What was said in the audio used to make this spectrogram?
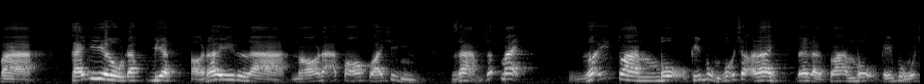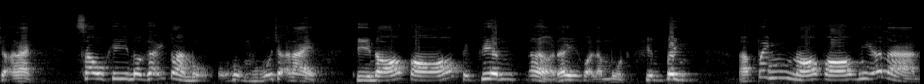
và cái điều đặc biệt ở đây là nó đã có quá trình giảm rất mạnh gãy toàn bộ cái vùng hỗ trợ đây đây là toàn bộ cái vùng hỗ trợ này. Sau khi nó gãy toàn bộ vùng hỗ trợ này thì nó có cái phiên ở đây gọi là một phiên pin à, pin nó có nghĩa là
